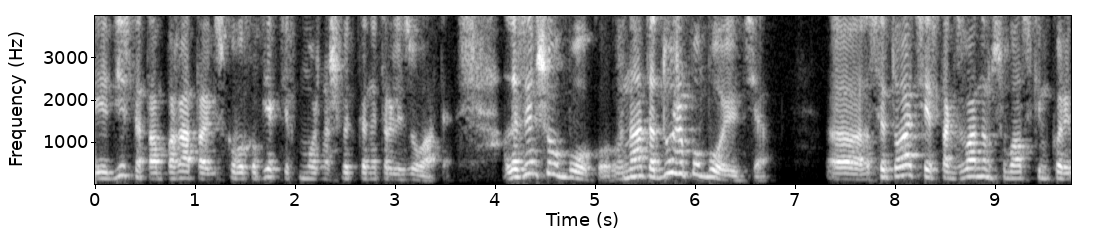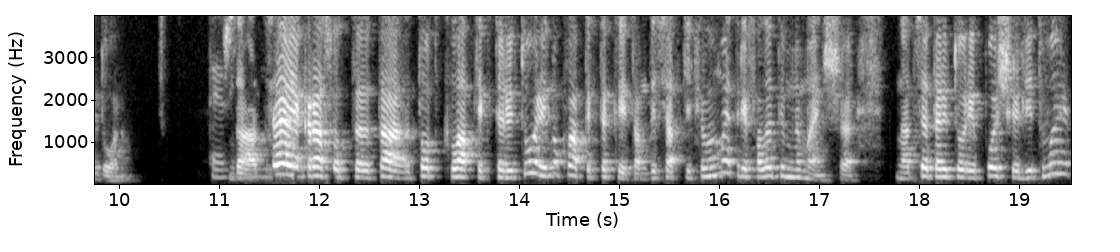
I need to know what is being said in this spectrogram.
і дійсно там багато військових об'єктів можна швидко нейтралізувати. Але з іншого боку, в НАТО дуже побоюються е, ситуації з так званим Сувалським коридором. Теж Да, це якраз от е, та тот клаптик території. Ну, клаптик такий там десятки кілометрів, але тим не менше, на це території Польщі Літви,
